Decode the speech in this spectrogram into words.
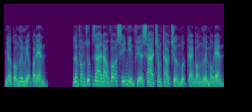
nhờ có ngươi miệng quả đen. Lâm phong rút ra đao võ sĩ nhìn phía xa trong thao trường một cái bóng người màu đen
